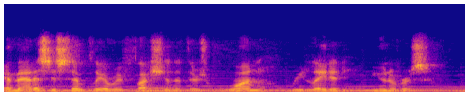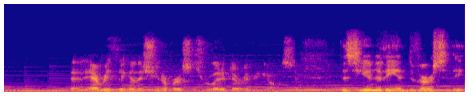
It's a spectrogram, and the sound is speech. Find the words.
And that is just simply a reflection that there's one related universe. That everything in this universe is related to everything else. This unity and diversity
